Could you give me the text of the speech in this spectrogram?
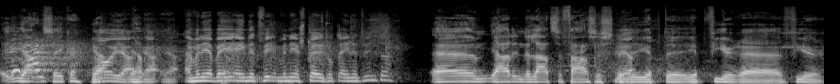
eh, Eh, Ja, zeker. Ja, oh ja, ja. Ja, En wanneer, ben je 21, wanneer speel je tot 21? Ehm, ja, in de laatste fases. De- Ja. Je hebt, de, je hebt vier, eh, vier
